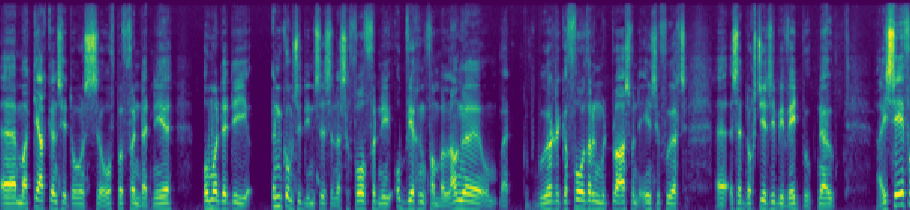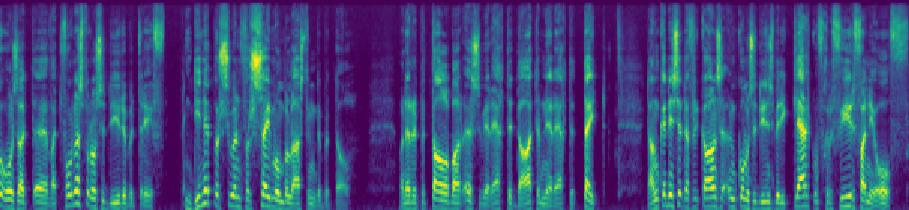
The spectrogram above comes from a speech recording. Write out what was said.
Uh maar telkens het ons hof bevind dat nee, omdat dit die inkomste dienste en as gevolg van die opweging van belange om wat behoorlike vordering moet plaasvind ensovoorts uh, is dit nog steeds op die wetboek. Nou hy sê vir ons dat uh, wat vonnisprosedure betref, indien 'n persoon versuim om belasting te betaal, wanneer dit betaalbaar is op die regte datum en die regte tyd, dan kan die Suid-Afrikaanse Inkomste Diens by die klerk of griffier van die hof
